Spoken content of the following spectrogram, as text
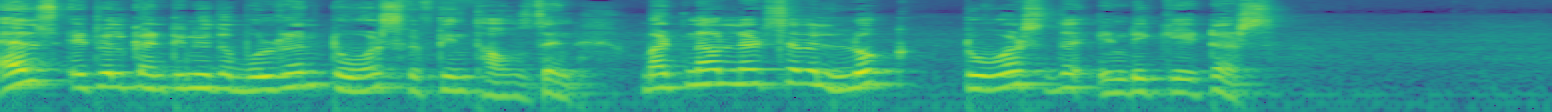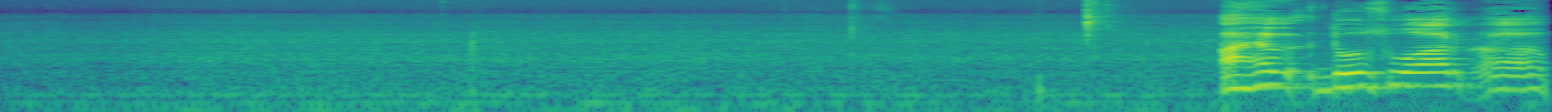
else it will continue the bull run towards 15000 but now let's have a look towards the indicators. I have those who are uh,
